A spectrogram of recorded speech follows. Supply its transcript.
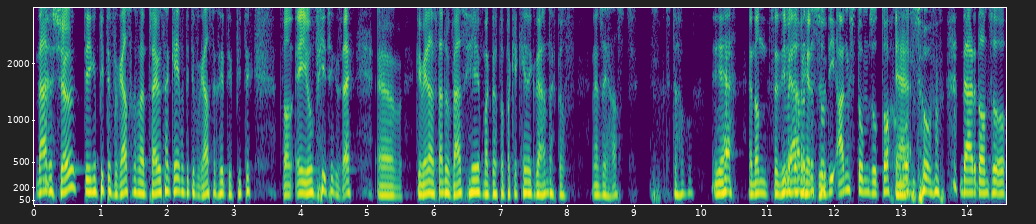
na de show tegen Pieter Vergaas. Was aan het trouwens gaan kijken van Pieter Vergaas. Dan zei tegen Pieter van, hey, yo, Pieter, zeg, ehm, ik heb mij een staande ovatie gegeven, maar ik dacht, dan pak ik gelijk de aandacht af. En hij zei, gast, doe dat wel. Ja, En dan zijn ze ja dat het is zo die angst om zo toch Ja. gewoon zo, daar dan zo...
